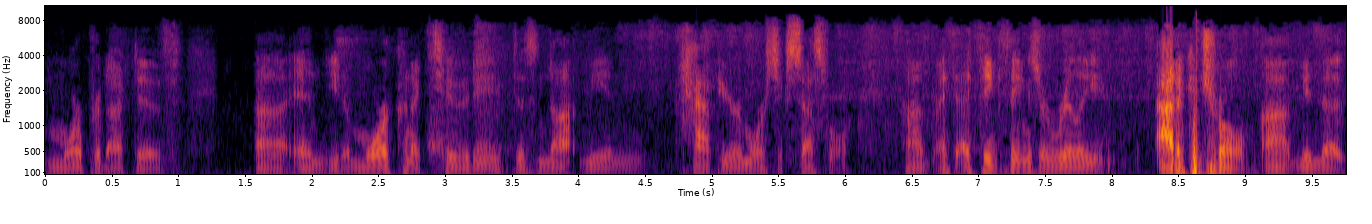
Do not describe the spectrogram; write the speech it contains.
more productive, uh, and you know more connectivity does not mean happier, or more successful. Um, I, th- I, think things are really out of control. Uh, I mean the,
